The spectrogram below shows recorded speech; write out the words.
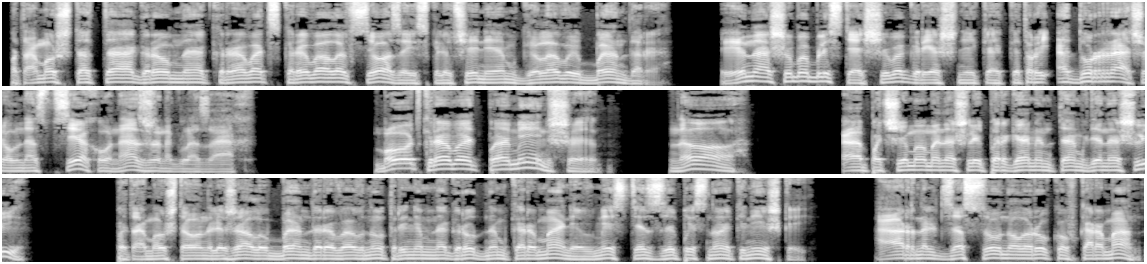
Потому что та огромная кровать скрывала все, за исключением головы Бендера и нашего блестящего грешника, который одурачил нас всех у нас же на глазах. Будь кровать поменьше, но... А почему мы нашли пергамент там, где нашли? Потому что он лежал у Бендера во внутреннем нагрудном кармане вместе с записной книжкой. Арнольд засунул руку в карман,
